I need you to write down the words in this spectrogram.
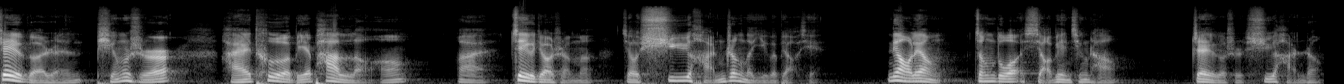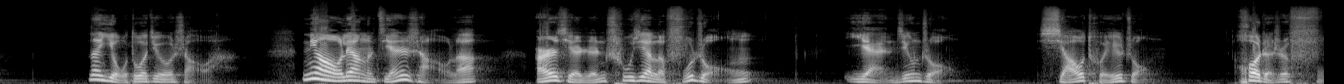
这个人平时还特别怕冷，哎，这个叫什么？叫虚寒症的一个表现。尿量增多，小便清长，这个是虚寒症。那有多就有少啊？尿量减少了，而且人出现了浮肿，眼睛肿，小腿肿，或者是腹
